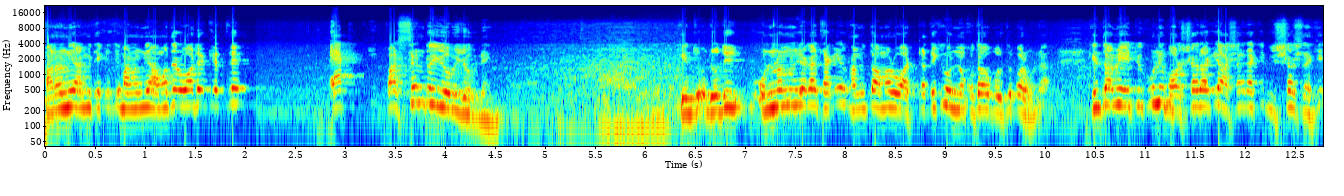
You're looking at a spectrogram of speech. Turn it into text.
মাননীয় আমি দেখেছি মাননীয় আমাদের ওয়ার্ডের ক্ষেত্রে এক পার্সেন্ট ওই অভিযোগ নেই। কিন্তু যদি অন্যান্য জায়গায় থাকে, আমি তো আমার ওয়ার্ডটা থেকে অন্য কোথাও বলতে পারব না। কিন্তু আমি এটুকুনি ভরসা রাখি, আশা রাখি, বিশ্বাস রাখি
